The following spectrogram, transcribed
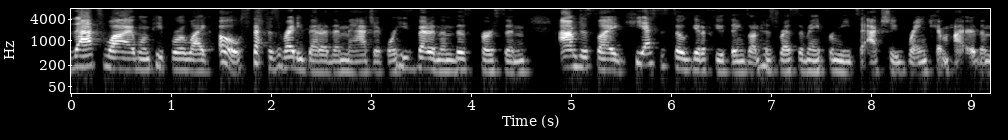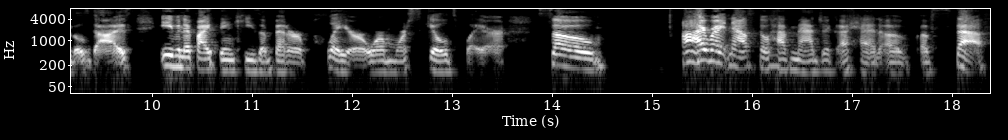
that's why when people are like oh steph is already better than magic or he's better than this person i'm just like he has to still get a few things on his resume for me to actually rank him higher than those guys even if i think he's a better player or a more skilled player. So i right now still have magic ahead of of steph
